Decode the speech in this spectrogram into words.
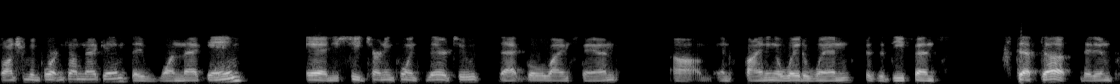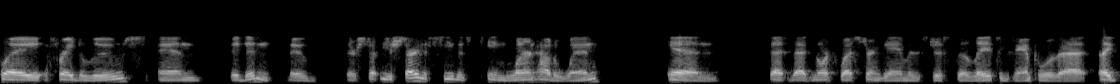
bunch of importance on that game. They won that game, and you see turning points there too. That goal line stand um, and finding a way to win because the defense stepped up. They didn't play afraid to lose, and they didn't. They they're you you're starting to see this team learn how to win, and that that Northwestern game is just the latest example of that. Like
